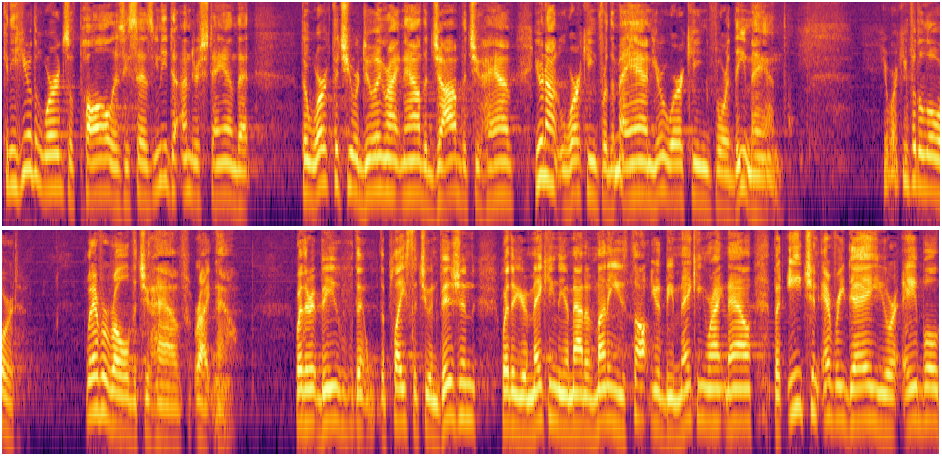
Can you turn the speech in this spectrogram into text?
Can you hear the words of Paul as he says, you need to understand that the work that you are doing right now, the job that you have, you're not working for the man, you're working for the man. You're working for the Lord whatever role that you have right now. Whether it be the, place that you envisioned, whether you're making the amount of money you thought you'd be making right now, but each and every day you are able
